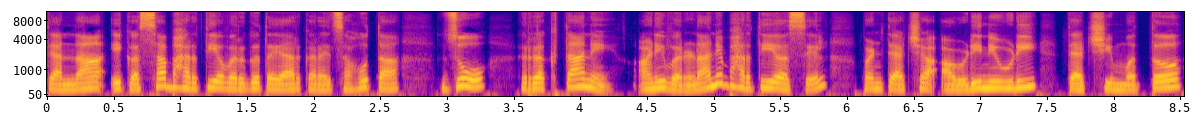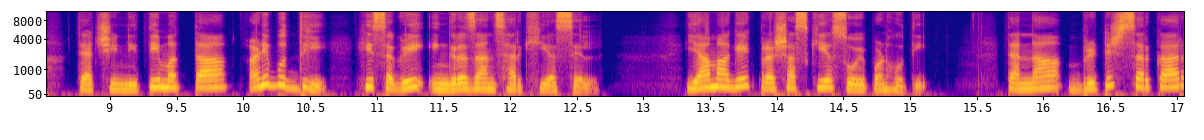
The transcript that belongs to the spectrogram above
त्यांना एक असा भारतीय वर्ग तयार करायचा होता जो रक्ताने आणि वर्णाने भारतीय असेल पण त्याच्या आवडीनिवडी त्याची मतं त्याची नीतिमत्ता आणि बुद्धी ही सगळी इंग्रजांसारखी असेल. यामागे एक प्रशासकीय सोय पण होती. त्यांना ब्रिटिश सरकार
